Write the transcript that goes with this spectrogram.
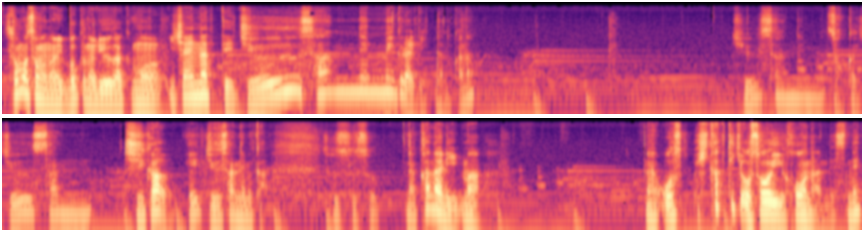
そもそもの僕の留学も医者になって13年目ぐらいで行ったのかな？13年目？そっか13違う。え13年目か。そうそうそう。かなりまあ比較的遅い方なんですね。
